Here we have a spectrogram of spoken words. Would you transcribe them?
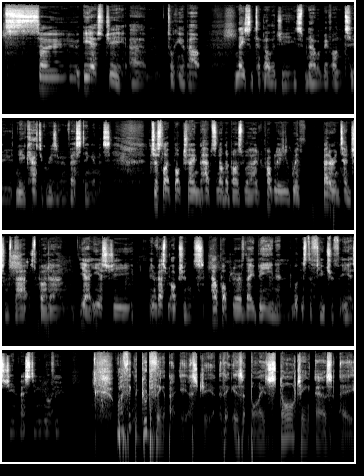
So ESG, um, talking about nascent technologies. Now we'll move on to new categories of investing, and it's just like blockchain, perhaps another buzzword, probably with better intentions, perhaps. But um, yeah, ESG investment options, how popular have they been and what is the future for ESG investing in your view? Well, I think the good thing about ESG, I think, is that by starting as a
